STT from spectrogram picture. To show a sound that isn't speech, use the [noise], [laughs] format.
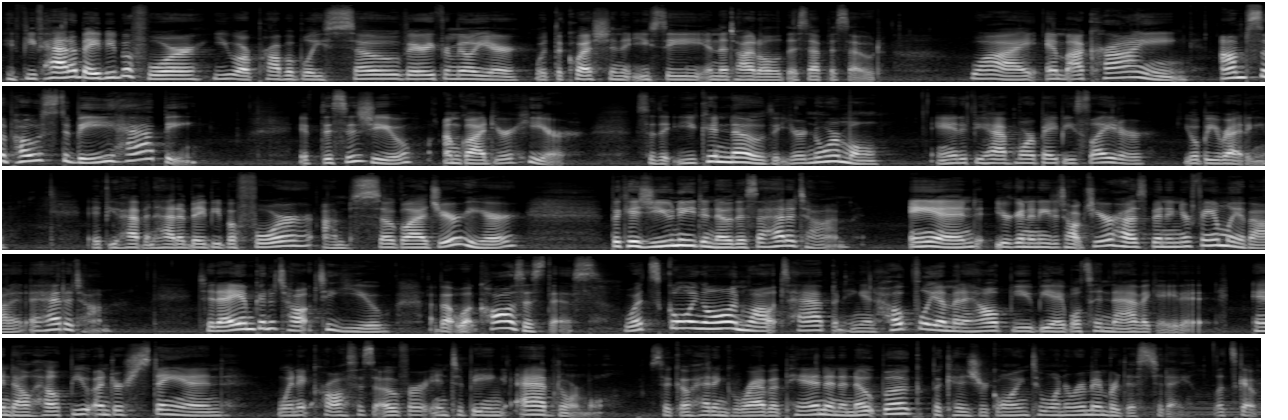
If you've had a baby before, you are probably so very familiar with the question that you see in the title of this episode Why am I crying? I'm supposed to be happy. If this is you, I'm glad you're here so that you can know that you're normal. And if you have more babies later, you'll be ready. If you haven't had a baby before, I'm so glad you're here because you need to know this ahead of time. And you're going to need to talk to your husband and your family about it ahead of time. Today, I'm going to talk to you about what causes this, what's going on while it's happening, and hopefully, I'm going to help you be able to navigate it. And I'll help you understand when it crosses over into being abnormal. So go ahead and grab a pen and a notebook because you're going to want to remember this today. Let's go.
